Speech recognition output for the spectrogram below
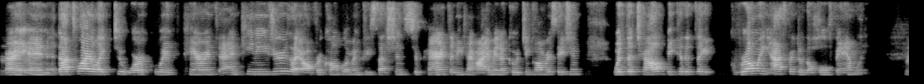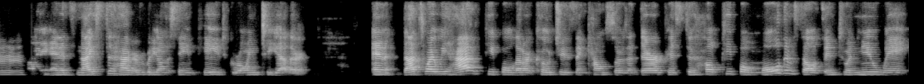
Right. Mm-hmm. And that's why I like to work with parents and teenagers. I offer complimentary sessions to parents anytime I'm in a coaching conversation with the child because it's a growing aspect of the whole family. Mm-hmm. Right? And it's nice to have everybody on the same page growing together. And that's why we have people that are coaches and counselors and therapists to help people mold themselves into a new way,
